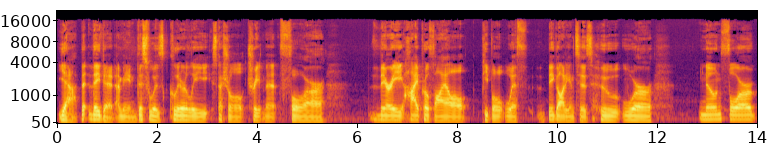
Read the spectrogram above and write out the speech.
Yeah, th- they did. I mean, this was clearly special treatment for very high profile people with big audiences who were known for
